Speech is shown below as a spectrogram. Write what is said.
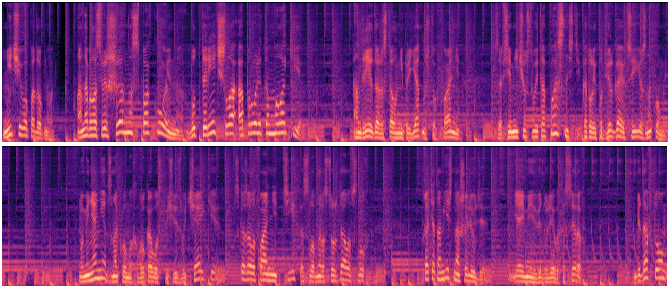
Ничего подобного. Она была совершенно спокойна, будто речь шла о пролитом молоке. Андрею даже стало неприятно, что Фанни совсем не чувствует опасности, которой подвергаются ее знакомые. «У меня нет знакомых в руководстве чрезвычайки», — сказала Фанни тихо, словно рассуждала вслух. «Хотя там есть наши люди, я имею в виду левых эсеров. Беда в том...»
